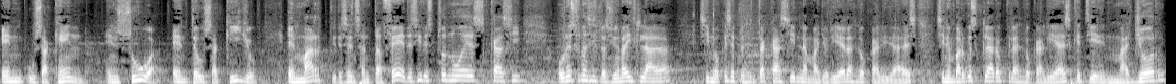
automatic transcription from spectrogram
en Usaquén, en Suba, en Teusaquillo, en Mártires, en Santa Fe. Es decir, esto no es casi, o no es una situación aislada, sino que se presenta casi en la mayoría de las localidades. Sin embargo, es claro que las localidades que tienen mayor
